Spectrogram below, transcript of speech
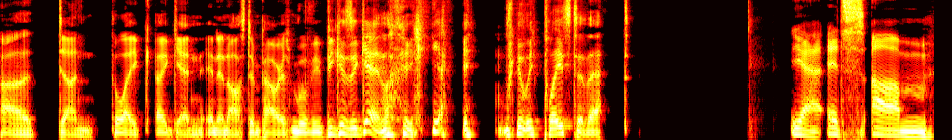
uh done like again in an Austin Powers movie because again, like yeah, it really plays to that. yeah, it's um,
